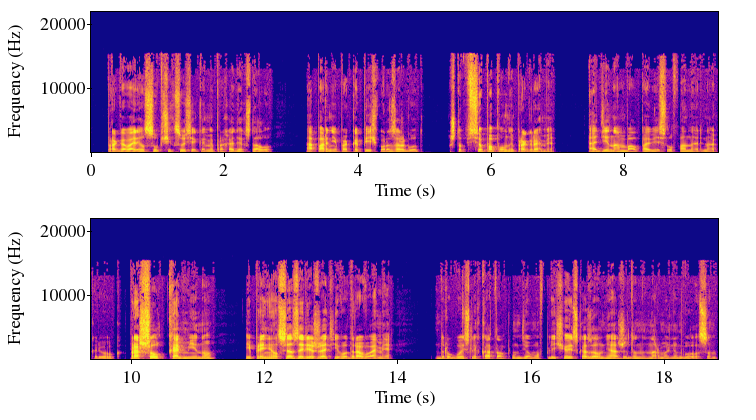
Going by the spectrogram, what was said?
— проговорил супчик с усиками, проходя к столу. А парни пока печку разожгут, чтоб все по полной программе. Один амбал повесил фонарь на крюк, прошел к камину и принялся заряжать его дровами. Другой слегка толкнул Дему в плечо и сказал неожиданно нормальным голосом.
